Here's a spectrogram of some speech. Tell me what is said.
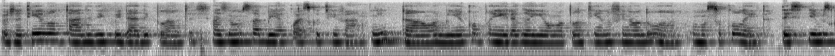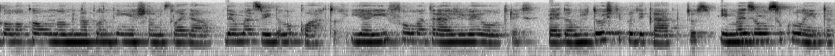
Eu já tinha vontade de cuidar de plantas, mas não sabia quais cultivar. Então, a minha companheira ganhou uma plantinha no final do ano, uma suculenta. Decidimos colocar um nome na plantinha e achamos legal. Deu mais vida no quarto, e aí fomos atrás de ver outras. Pegamos dois tipos de cactos e mais uma suculenta.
